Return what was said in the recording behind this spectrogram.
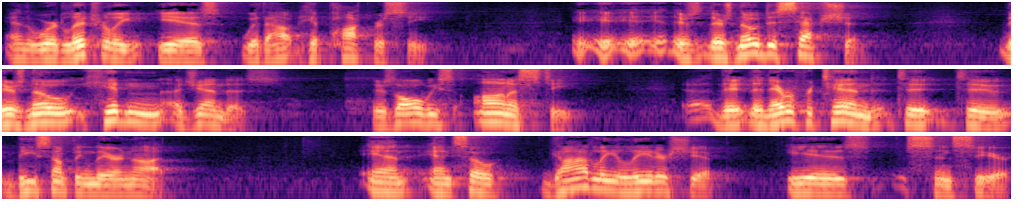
And the word literally is without hypocrisy. It, it, it, there's, there's no deception, there's no hidden agendas. There's always honesty. Uh, they, they, never pretend to, to be something they are not. And, and so, godly leadership is sincere.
